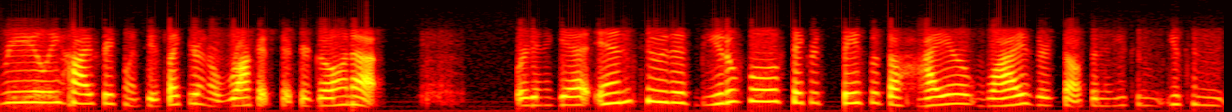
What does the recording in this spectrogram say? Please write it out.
really high frequency, it's like you're in a rocket ship, you're going up. We're going to get into this beautiful sacred space with the higher, wiser self, and you can you can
